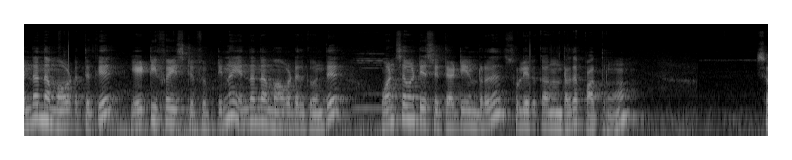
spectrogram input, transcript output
எந்தெந்த மாவட்டத்துக்கு எயிட்டி ஃபைவ் டு ஃபிஃப்டின்னு எந்தெந்த மாவட்டத்துக்கு வந்து ஒன் செவன்ட்டி இஸ்ட்டு தேர்ட்டின்றது சொல்லியிருக்காங்கன்றதை பார்த்துருவோம். ஸோ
